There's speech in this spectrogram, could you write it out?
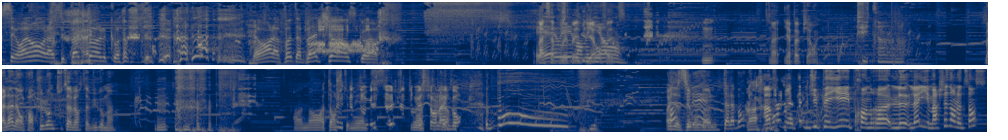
c'est vraiment là, c'est pas de bol quoi. c'est vraiment la faute, t'as pas de chance quoi. Ah, ça Eh pouvait oui, pas être bien, mignon. en fait. Ouais, y a pas pire, ouais. Putain. Bah là, elle est encore plus loin que tout à l'heure, t'as vu, Gomard Oh non, attends, je te mets. un- Je tomber un sur la banque. Bouh Ah, il y Oh, a zéro stylé. balle. T'as la banque Ah, Ah, moi j'aurais peut-être dû payer et prendre. euh, le... L'œil il marchait dans l'autre sens?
